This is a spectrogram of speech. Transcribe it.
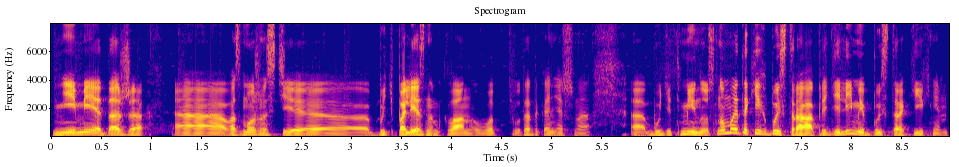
не имея даже э, возможности э, быть полезным клану. Вот, вот это, конечно, э, будет минус. Но мы таких быстро определим и быстро кикнем.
